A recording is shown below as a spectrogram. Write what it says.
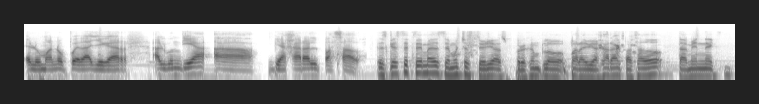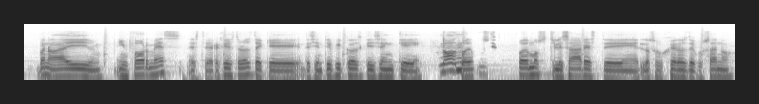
el humano pueda llegar algún día a viajar al pasado. Es que este tema es de muchas teorías. Por ejemplo, para viajar al pasado, también, bueno, hay informes, este, registros de que de científicos que dicen que No, no. podemos, podemos utilizar este los agujeros de gusano.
